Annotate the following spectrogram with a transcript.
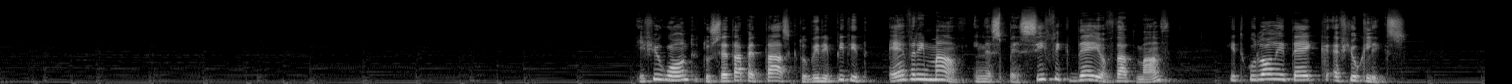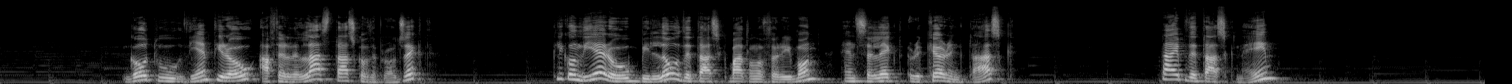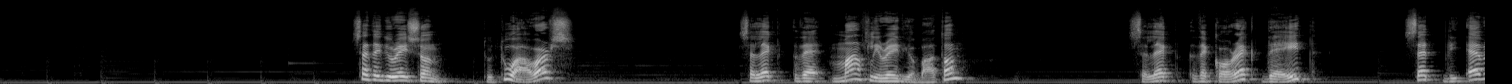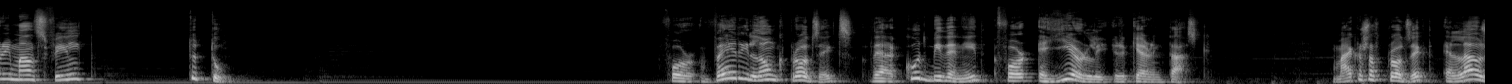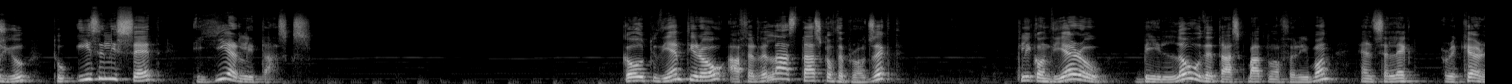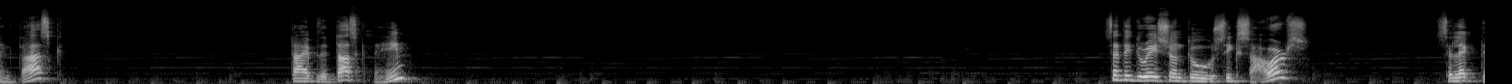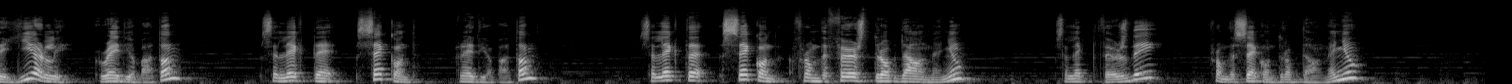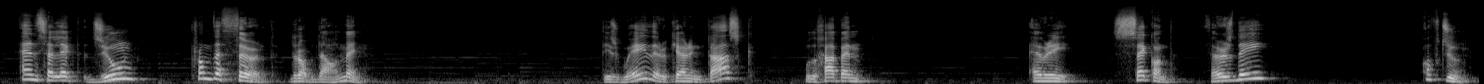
If you want to set up a task to be repeated every month in a specific day of that month, it will only take a few clicks. Go to the empty row after the last task of the project, click on the arrow below the task button of the ribbon and select Recurring Task, type the task name, set the duration to 2 hours, select the Monthly Radio button, select the correct date, set the every month field to 2. For very long projects, there could be the need for a yearly recurring task. Microsoft Project allows you to easily set yearly tasks. Go to the empty row after the last task of the project, click on the arrow below the task button of the ribbon and select recurring task, type the task name, set the duration to 6 hours, select the yearly radio button, select the second radio button, select the second from the first drop-down menu, select Thursday from the second drop-down menu, and select June from the third drop-down menu. This way the recurring task will happen every second Thursday of June.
